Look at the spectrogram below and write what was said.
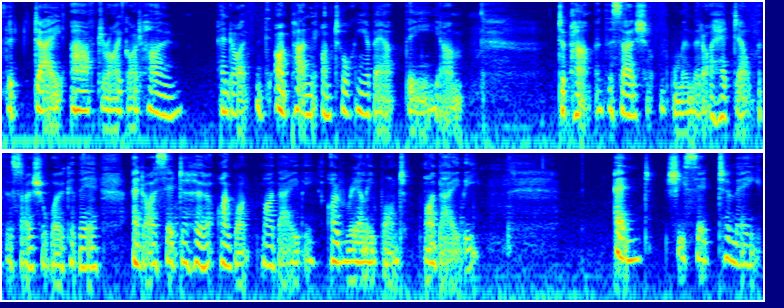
the day after I got home, and I, I pardon me, I'm talking about the um, department, the social woman that I had dealt with, the social worker there, and I said to her, I want my baby. I really want my baby. And she said to me,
